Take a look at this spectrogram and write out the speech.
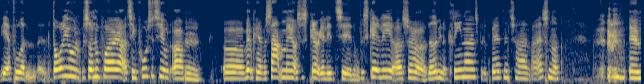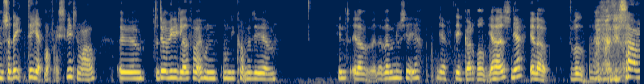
ja, fodre den øh, dårlige ulv, så nu prøver jeg at tænke positivt, og, Mm. Og hvem kan jeg være sammen med, og så skrev jeg lidt til nogle forskellige, og så lavede vi noget griner, spillede badminton og alt sådan noget. øhm, så det, det hjalp mig faktisk virkelig meget. Øhm, så det var jeg virkelig glad for, at hun, hun lige kom med det øhm, hint, eller, eller hvad man nu siger, ja. Ja, det er et godt råd. Jeg har også, Ja, eller du ved, det samme,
